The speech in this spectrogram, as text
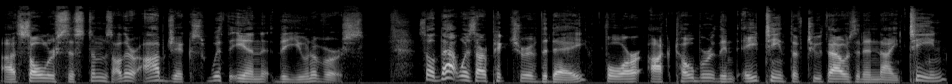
uh, solar systems, other objects within the universe. So that was our picture of the day for October the 18th of 2019.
